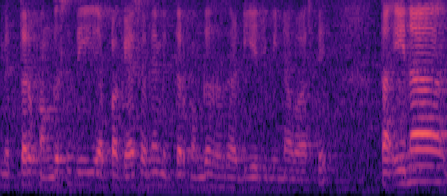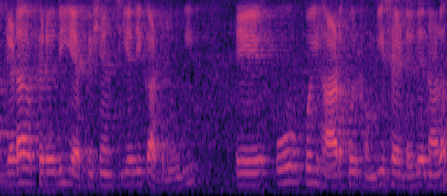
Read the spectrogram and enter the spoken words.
ਮਿੱਤਰ ਫੰਗਸ ਦੀ ਆਪਾਂ ਕਹਿ ਸਕਦੇ ਹਾਂ ਮਿੱਤਰ ਫੰਗਸ ਹੈ ਸਾਡੀ ਇਹ ਜ਼ਮੀਨਾਂ ਵਾਸਤੇ। ਤਾਂ ਇਹਨਾਂ ਜਿਹੜਾ ਫਿਰ ਇਹਦੀ ਐਫੀਸ਼ੀਐਂਸੀ ਇਹਦੀ ਘਟ ਜੂਗੀ ਤੇ ਉਹ ਕੋਈ ਹਾਰਡ ਕੋਈ ਫੰਗੀਸਾਈਡ ਇਹਦੇ ਨਾਲ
